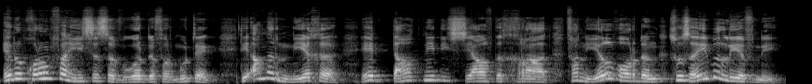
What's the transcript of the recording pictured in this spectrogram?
En op grond van Jesus se woorde vermoed ek, die ander 9 het dalk nie dieselfde graad van heelwording soos hy beleef nie.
